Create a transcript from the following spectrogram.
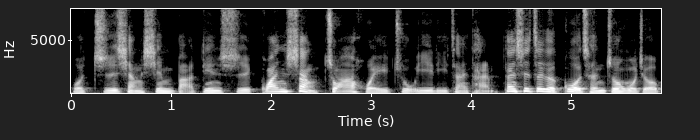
我只想先把电视关上，抓回注意力再谈。但是这个过程中，我就。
